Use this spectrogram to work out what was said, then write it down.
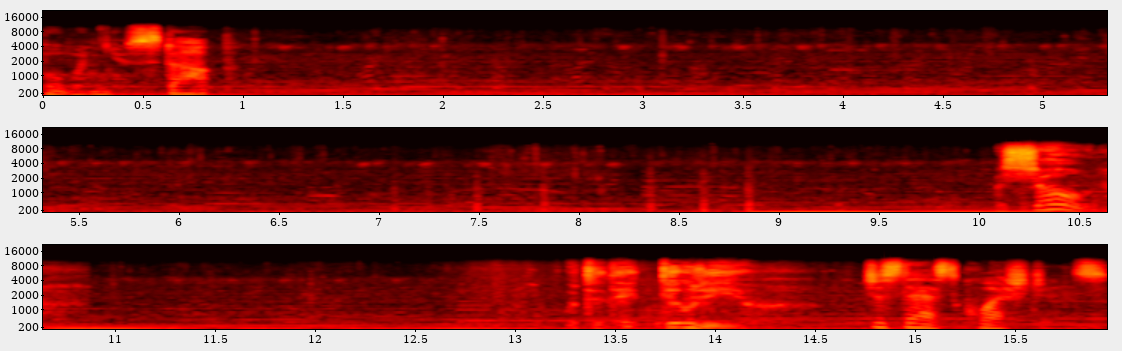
But when you stop, Michonne! What did they do to you? just ask questions.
